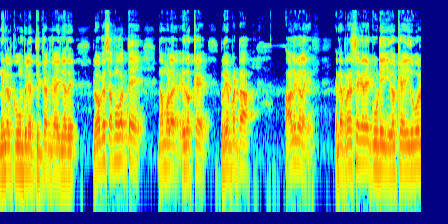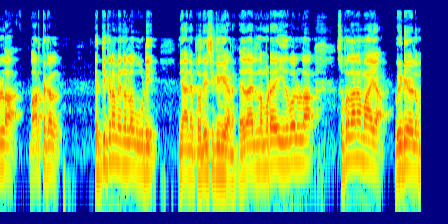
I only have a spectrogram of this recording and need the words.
നിങ്ങൾക്ക് മുമ്പിൽ എത്തിക്കാൻ കഴിഞ്ഞത് ലോക സമൂഹത്തെ നമ്മൾ ഇതൊക്കെ പ്രിയപ്പെട്ട ആളുകളെ എന്റെ പ്രേക്ഷകരെ കൂടി ഇതൊക്കെ ഇതുപോലുള്ള വാർത്തകൾ എത്തിക്കണം എന്നുള്ള കൂടി ഞാൻ പ്രതീക്ഷിക്കുകയാണ്. ഏതായാലും നമ്മുടെ ഇതുപോലുള്ള സുപ്രധാനമായ വീഡിയോയിലും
